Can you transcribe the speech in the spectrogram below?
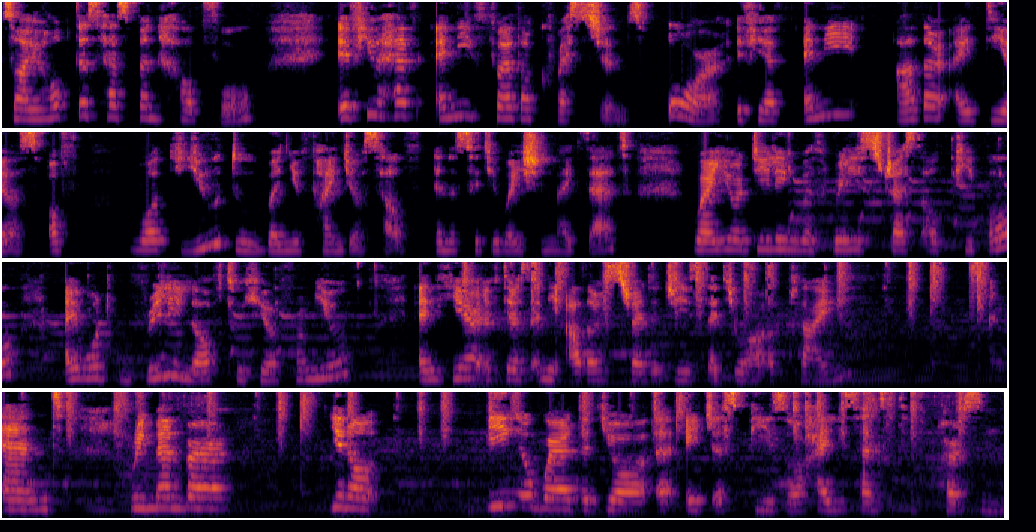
so I hope this has been helpful. If you have any further questions or if you have any other ideas of what you do when you find yourself in a situation like that, where you're dealing with really stressed out people, I would really love to hear from you and hear if there's any other strategies that you are applying. And remember, you know, being aware that you're a HSP, so highly sensitive person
